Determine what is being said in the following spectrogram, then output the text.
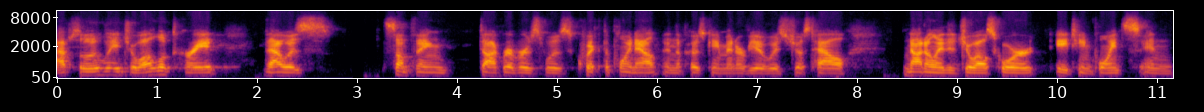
Absolutely. Joel looked great that was something Doc Rivers was quick to point out in the post-game interview was just how not only did Joel score 18 points in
